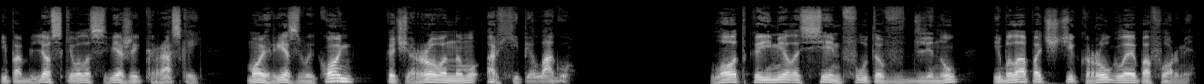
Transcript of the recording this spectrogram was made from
и поблескивала свежей краской. Мой резвый конь к очарованному архипелагу. Лодка имела семь футов в длину и была почти круглая по форме.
